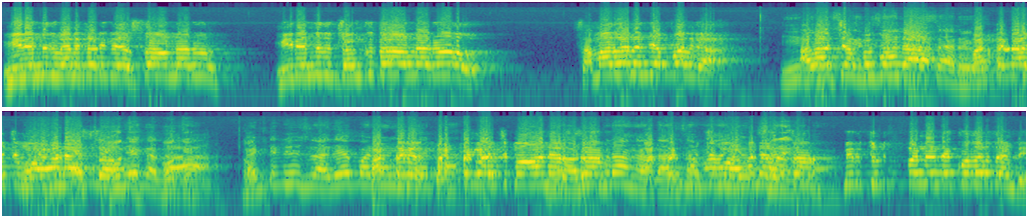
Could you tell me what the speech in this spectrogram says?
మీరెందుకు వెనకడుగు వేస్తా ఉన్నారు? మీరెందుకు చంకుతా ఉన్నారు? సమాధానం చెప్పాలిగా. అలా చెప్పకుండా కదా. మీరు తుడుచుకోండి అంటే కుదరదండి.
